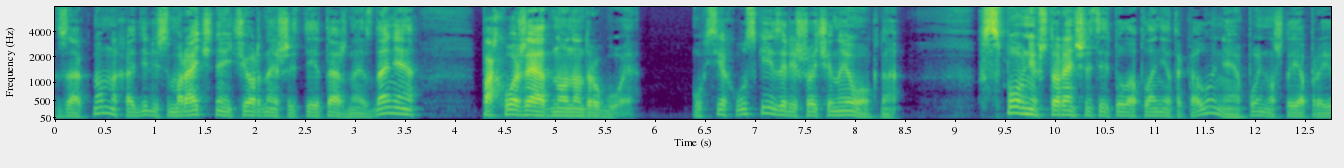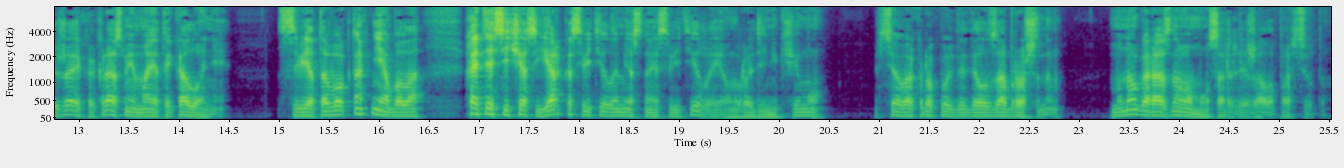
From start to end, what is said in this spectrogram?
За окном находились мрачные черные шестиэтажные здания, похожие одно на другое. У всех узкие зарешоченные окна. Вспомнив, что раньше здесь была планета-колония, понял, что я проезжаю как раз мимо этой колонии. Света в окнах не было, хотя сейчас ярко светило местное светило, и он вроде ни к чему. Все вокруг выглядело заброшенным. Много разного мусора лежало повсюду.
